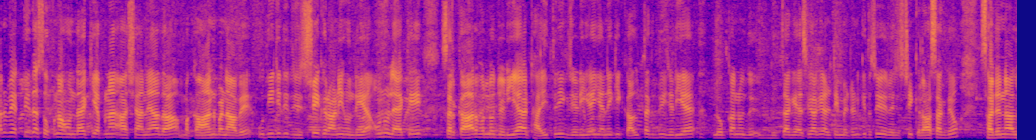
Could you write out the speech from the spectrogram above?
ਹਰ ਵਿਅਕਤੀ ਦਾ ਸੁਪਨਾ ਹੁੰਦਾ ਹੈ ਕਿ ਆਪਣਾ ਆਸ਼ਾਨਿਆਂ ਦਾ ਮਕਾਨ ਬਣਾਵੇ ਉਹਦੀ ਜਿਹੜੀ ਰਜਿਸਟਰੀ ਕਰਾਣੀ ਹੁੰਦੀ ਹੈ ਉਹਨੂੰ ਲੈ ਕੇ ਸਰਕਾਰ ਵੱਲੋਂ ਜਿਹੜੀ ਹੈ 28 ਤਰੀਕ ਜਿਹੜੀ ਹੈ ਯਾਨੀ ਕਿ ਕੱਲ ਤੱਕ ਦੀ ਜਿਹੜੀ ਹੈ ਲੋਕਾਂ ਨੂੰ ਦਿ- ਦਿੱਤਾ ਗਿਆ ਸੀਗਾ ਕਿ ਅਲਟੀਮੇਟਮ ਕਿ ਤੁਸੀਂ ਰਜਿਸਟਰੀ ਕਰਾ ਸਕਦੇ ਹੋ। ਸਾਡੇ ਨਾਲ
